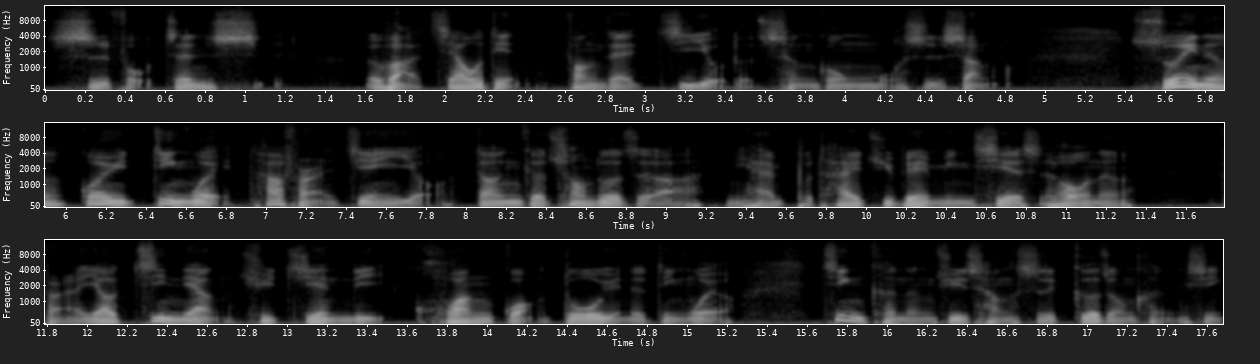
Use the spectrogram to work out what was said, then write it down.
是否真实，而把焦点放在既有的成功模式上。所以呢，关于定位，他反而建议哦，当一个创作者啊，你还不太具备名气的时候呢，反而要尽量去建立宽广多元的定位哦，尽可能去尝试各种可能性。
